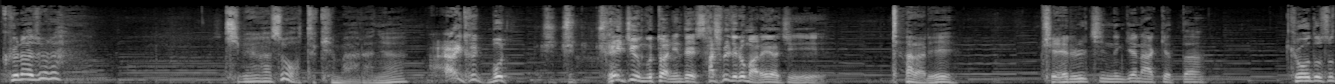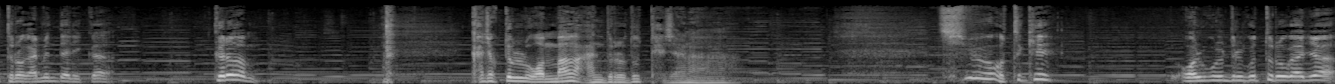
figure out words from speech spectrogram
그나저나 집에 가서 어떻게 말하냐? 아이 그 뭐 죄 지은 것도 아닌데 사실대로 말해야지. 차라리 죄를 짓는 게 낫겠다. 교도소 들어가면 되니까. 그럼 가족들 원망 안 들어도 되잖아. 지금 어떻게 얼굴 들고 들어가냐?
